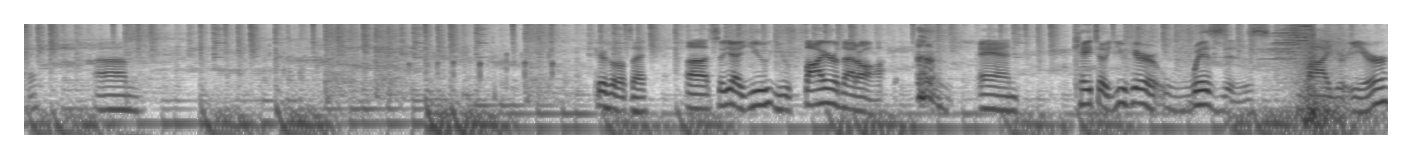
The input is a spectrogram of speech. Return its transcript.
Okay. Um, here's what I'll say. Uh, so yeah, you you fire that off, and Kato, you hear it whizzes by your ear,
